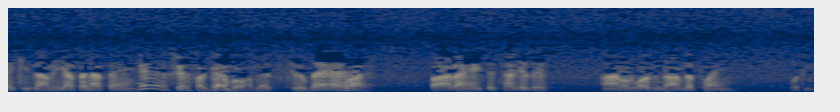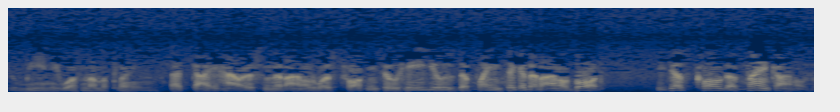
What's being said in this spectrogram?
Think he's on the up and up, eh? Yes, yes, I gamble on that. That's too bad. Why? But I hate to tell you this. Arnold wasn't on the plane. What do you mean he wasn't on the plane? That guy Harrison that Arnold was talking to, he used the plane ticket that Arnold bought. He just called to thank Arnold.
